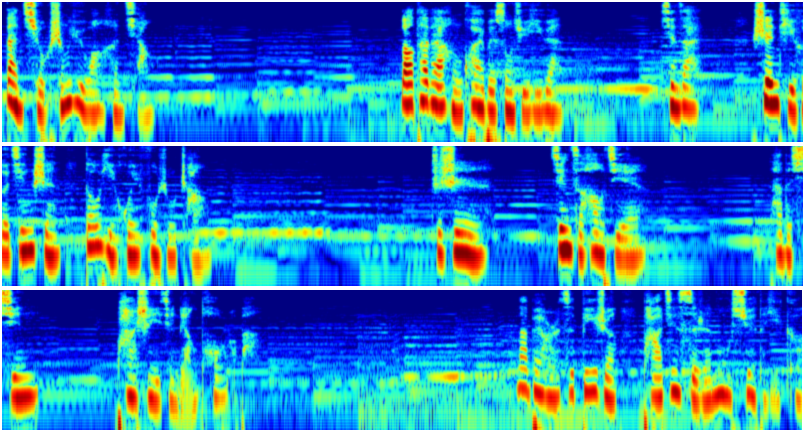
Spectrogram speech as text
但求生欲望很强。老太太很快被送去医院，现在身体和精神都已恢复如常。只是，精子浩劫，他的心，怕是已经凉透了吧？那被儿子逼着爬进死人墓穴的一刻，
